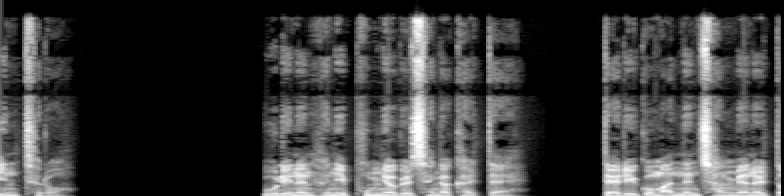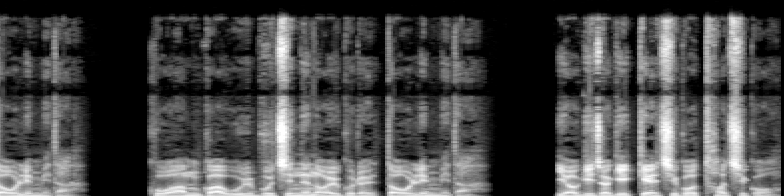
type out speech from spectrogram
인트로. 우리는 흔히 폭력을 생각할 때 때리고 맞는 장면을 떠올립니다. 고함과 울부짖는 얼굴을 떠올립니다. 여기저기 깨지고 터지고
